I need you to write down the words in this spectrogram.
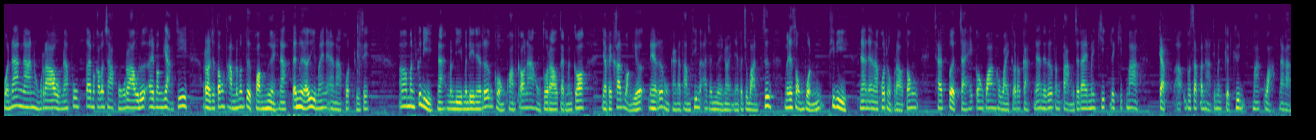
หัวหน้างานของเรานะผู้ใต้บังคับบัญชาของเรา หรืออะไรบางอย่างที่เราจะต้องทำแล้วมันเกิดความเหนื่อยนะแต่เหนื่อยแล้วดีไหมในอนาคตดูสิมันก็ดีนะ มันดี มันดีในเรื่องของความก้าวหน้าของตัวเรา แต่มันก็อย่าไปคาดหวังเยอะในเรื่องของการกระทำที่มันอาจจะเหนื่อยหน่อยในปัจจุบัน ซึ่งมันจะส่งผลที่ดีนะในอนาคตของเราต้องใช้เปิดใจให้กว้างๆเข้าไว้ก็แล้วกันนะในเรื่องต่างๆ มันจะได้ไม่คิดและคิดมากกับอุปสรรคปัญหาที่มันเกิดขึ้นมากกว่านะครับ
